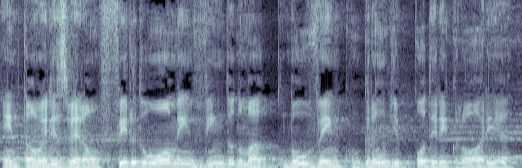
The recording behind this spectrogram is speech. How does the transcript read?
Então eles verão o Filho do Homem vindo numa nuvem com grande poder e glória.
